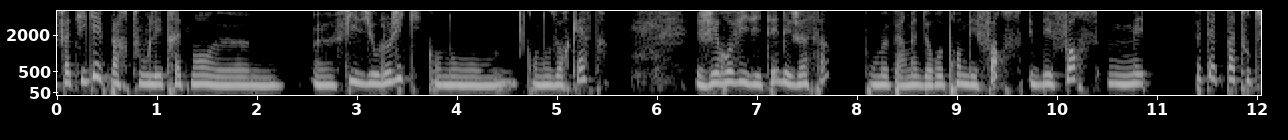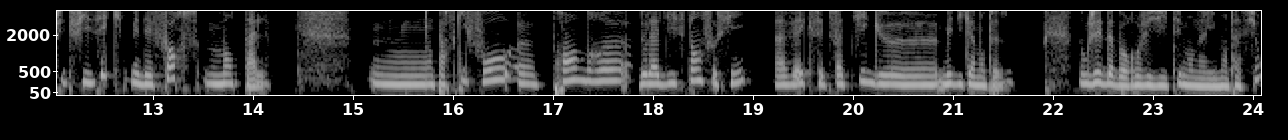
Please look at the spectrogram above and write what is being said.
fatigué par tous les traitements physiologiques qu'on nous, qu'on nous orchestre j'ai revisité déjà ça pour me permettre de reprendre des forces, des forces, mais peut-être pas tout de suite physiques, mais des forces mentales. Hum, parce qu'il faut prendre de la distance aussi avec cette fatigue médicamenteuse. Donc j'ai d'abord revisité mon alimentation.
